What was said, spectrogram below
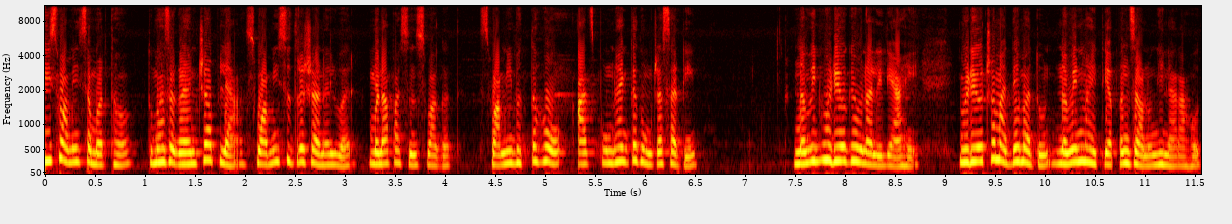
श्री स्वामी समर्थ तुम्हा सगळ्यांच्या आपल्या स्वामी सूत्र चॅनलवर मनापासून स्वागत. स्वामी भक्त हो आज पुन्हा एकदा तुमच्यासाठी नवीन व्हिडिओ घेऊन आलेली आहे. व्हिडिओच्या माध्यमातून नवीन माहिती आपण जाणून घेणार आहोत.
